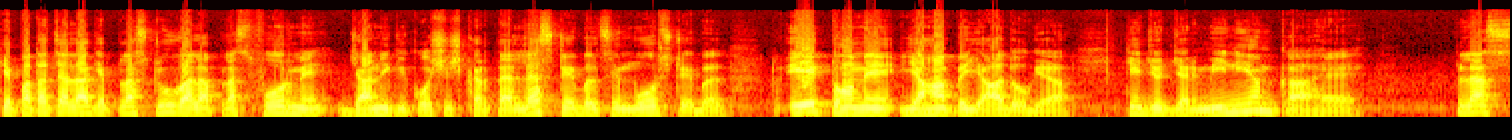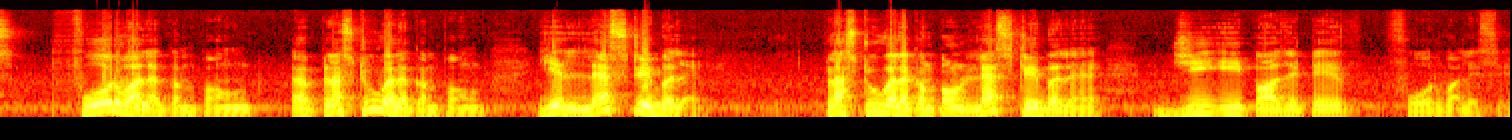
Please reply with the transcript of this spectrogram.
कि पता चला कि प्लस टू वाला प्लस फोर में जाने की कोशिश करता है लेस स्टेबल से मोर स्टेबल तो एक तो हमें यहाँ पे याद हो गया कि जो जर्मीनियम का है प्लस फोर वाला कंपाउंड प्लस टू वाला कंपाउंड ये लेस स्टेबल है। प्लस टू वाला कंपाउंड लेस स्टेबल है जी ई पॉजिटिव फोर वाले से।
